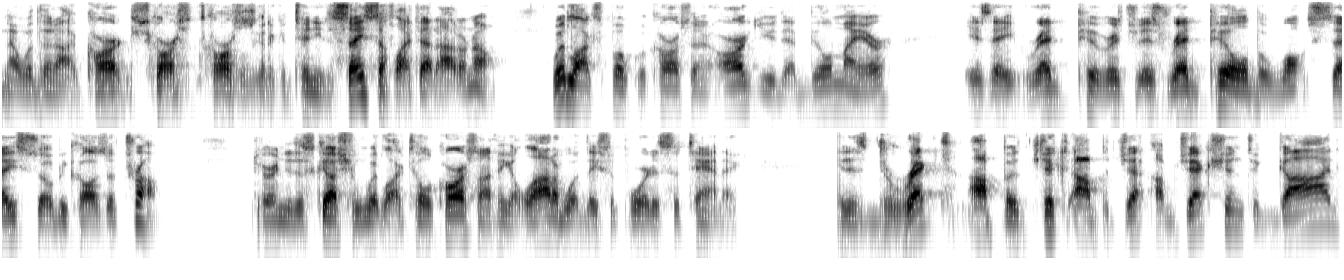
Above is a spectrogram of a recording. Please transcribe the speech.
Now, whether or not Car- Carson, is going to continue to say stuff like that, I don't know. Whitlock spoke with Carson and argued that Bill Maher is a red pill, is red pill, but won't say so because of Trump. During the discussion, Whitlock told Carson, "I think a lot of what they support is satanic." It is direct object, object, objection to God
